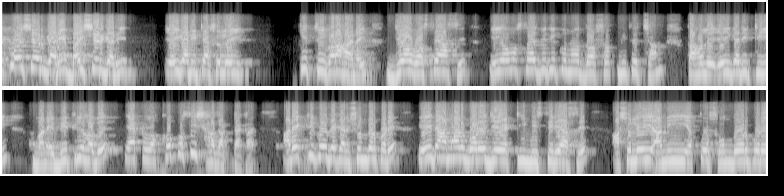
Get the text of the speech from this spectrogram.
একুশের গাড়ি, বাইশের গাড়ি। এই গাড়িটা আসলেই কিচ্ছুই করা হয় নাই। যে অবস্থায় আছে, এই অবস্থায় যদি কোনো দর্শক নিতে চান, তাহলে এই গাড়িটি মানে বিক্রি হবে এক লক্ষ পঁচিশ হাজার টাকায়। আর একটি করে দেখেন, সুন্দর করে। এই আমার ঘরে যে একটি মিস্ত্রি আছে, আসলেই আমি এত সুন্দর করে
